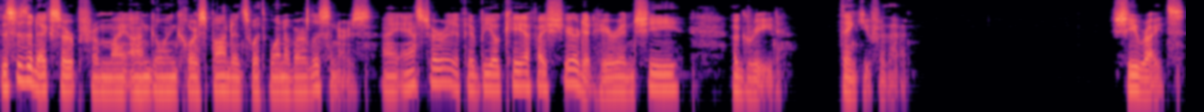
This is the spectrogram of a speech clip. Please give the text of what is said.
This is an excerpt from my ongoing correspondence with one of our listeners. I asked her if it'd be okay if I shared it here, and she agreed. Thank you for that. She writes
